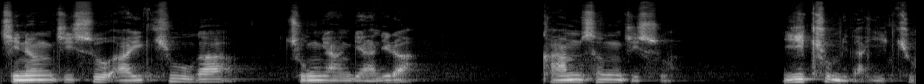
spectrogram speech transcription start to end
지능 지수 IQ가 중요한 게 아니라 감성 지수 EQ입니다. EQ.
